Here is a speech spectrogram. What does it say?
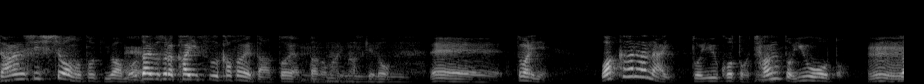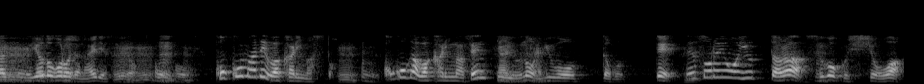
男子師匠の時はもうだいぶそれは回数重ねた後やったのもありますけど、えーつまりね分からないということをちゃんと言おうと、うん。だよどころじゃないですけど、うん。うん。うん。ここまで分かりますと、うん。ここが分かりませんっていうのを言おうと思って、でそれを言ったらすごく師匠は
